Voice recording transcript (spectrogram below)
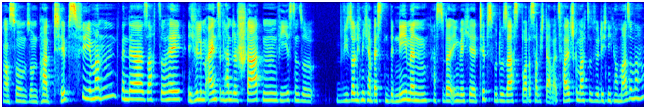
auch so, so ein paar Tipps für jemanden, wenn der sagt so, hey, ich will im Einzelhandel starten, wie ist denn so, wie soll ich mich am besten benehmen? Hast du da irgendwelche Tipps, wo du sagst, boah, das habe ich damals falsch gemacht, das würde ich nicht nochmal so machen?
